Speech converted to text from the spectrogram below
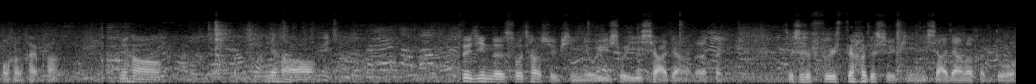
我很害怕。你好，你好。最近的说唱水平有一说一下降了很，就是 freestyle 的水平下降了很多，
